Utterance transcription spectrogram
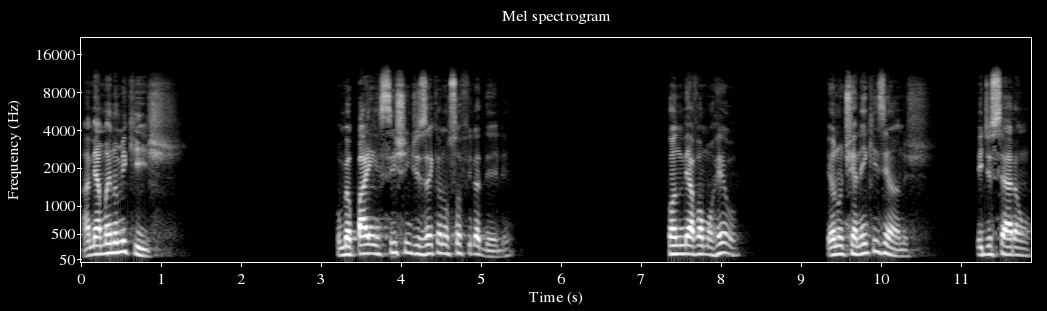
A minha mãe não me quis. O meu pai insiste em dizer que eu não sou filha dele. Quando minha avó morreu, eu não tinha nem 15 anos. E disseram:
